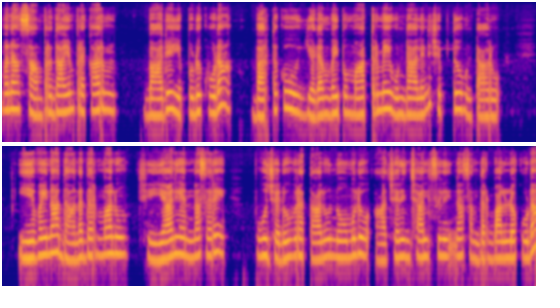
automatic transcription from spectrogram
మన సాంప్రదాయం ప్రకారం భార్య ఎప్పుడు కూడా భర్తకు ఎడం వైపు మాత్రమే ఉండాలని చెప్తూ ఉంటారు. ఏవైనా దాన ధర్మాలు చేయాలి అన్నా సరే పూజలు వ్రతాలు నోములు ఆచరించాల్సిన సందర్భాలలో కూడా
